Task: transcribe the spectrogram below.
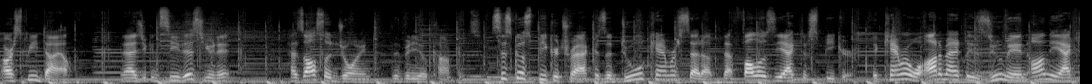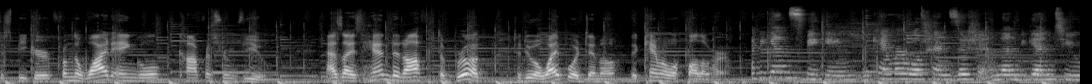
our speed dial. And as you can see, this unit has also joined the video conference. Cisco Speaker Track is a dual camera setup that follows the active speaker. The camera will automatically zoom in on the active speaker from the wide angle conference room view. As I hand it off to Brooke to do a whiteboard demo, the camera will follow her. I begin speaking, the camera will transition and then begin to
